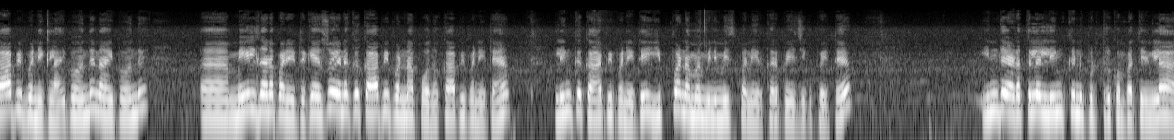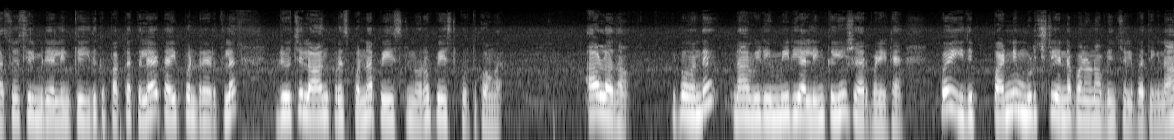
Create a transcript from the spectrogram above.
காப்பி பண்ணிக்கலாம். இப்போ வந்து நான் இப்போ வந்து மெயில் தானே பண்ணிகிட்ருக்கேன் ஸோ எனக்கு காப்பி பண்ணால் போதும். காப்பி பண்ணிட்டேன். லிங்க்கை காப்பி பண்ணிவிட்டு இப்போ நம்ம மினிமைஸ் பண்ணியிருக்கிற பேஜுக்கு போயிட்டு இந்த இடத்துல லிங்க்னு கொடுத்துருக்கோம் பார்த்தீங்களா சோஷியல் மீடியா லிங்க் இதுக்கு பக்கத்தில் டைப் பண்ணுற இடத்துல இப்படி வச்சு லாங் ப்ரெஸ் பண்ணால் பேஸ்ட்னு வரும். பேஸ்ட் கொடுத்துக்கோங்க. அவ்வளோதான் இப்போ வந்து நான் வீடியோ மீடியா லிங்க்கையும் ஷேர் பண்ணிட்டேன். இப்போ இது பண்ணி முடிச்சுட்டு என்ன பண்ணணும் அப்படின்னு சொல்லி பார்த்தீங்கன்னா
